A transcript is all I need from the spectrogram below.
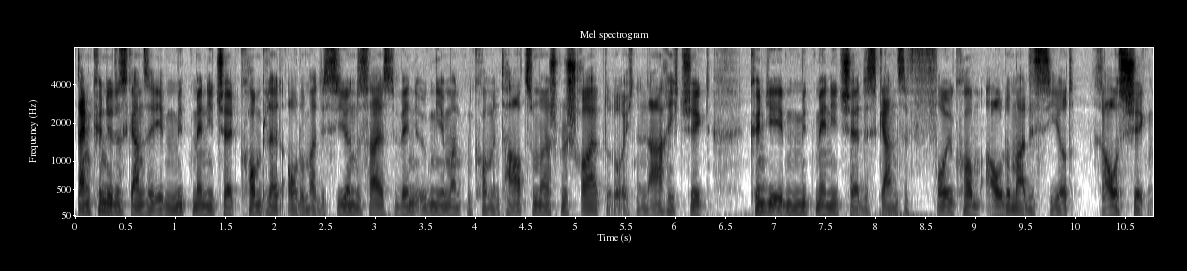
dann könnt ihr das Ganze eben mit ManyChat komplett automatisieren. Das heißt, wenn irgendjemand einen Kommentar zum Beispiel schreibt oder euch eine Nachricht schickt, könnt ihr eben mit ManyChat das Ganze vollkommen automatisiert rausschicken.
